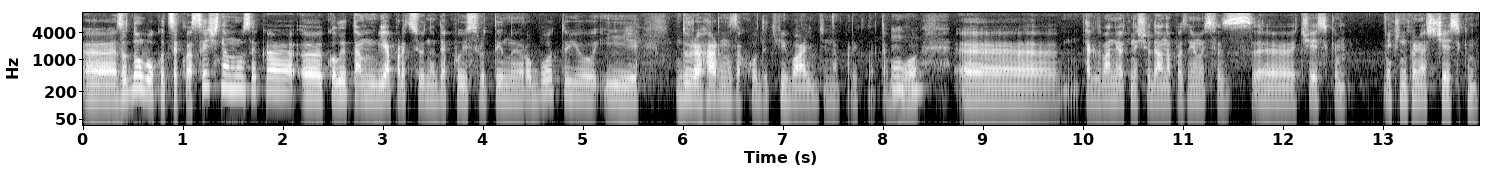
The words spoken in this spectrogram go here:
Е, з одного боку, це класична музика, е, коли там я працюю над якоюсь рутинною роботою, і дуже гарно заходить Вівальді, наприклад, або е, так званий, от нещодавно познайомився з чеським, якщо не пам'ятаю, з чеським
